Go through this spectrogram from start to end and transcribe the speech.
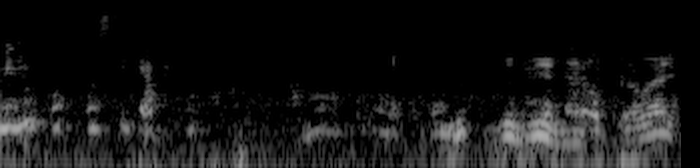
Через минутку впустить обратно. Вы, дверь не открываете.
